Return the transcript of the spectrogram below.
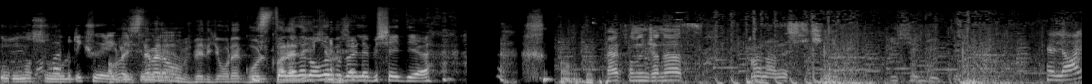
Nasıl vurdu ki öyle Abla girdi istemeden oraya? olmuş belli ki oraya gol kale İstemeden değil olur ki. mu böyle bir şey diye? Mert onun canı az. Ananı sikeyim. Helal.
